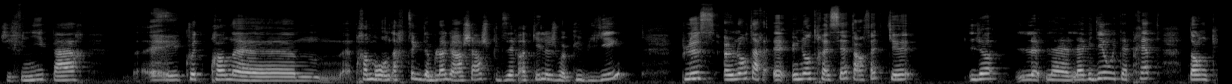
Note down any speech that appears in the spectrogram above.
j'ai fini par, euh, écoute, prendre, euh, prendre mon article de blog en charge puis dire, OK, là, je vais publier. Plus autre, une autre recette, en fait, que là, la, la, vidéo était prête. Donc,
